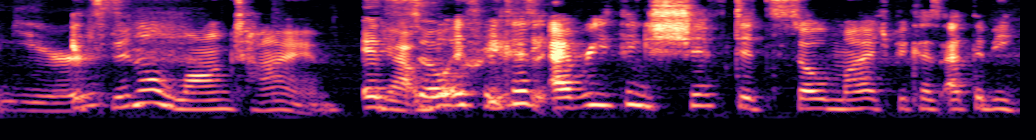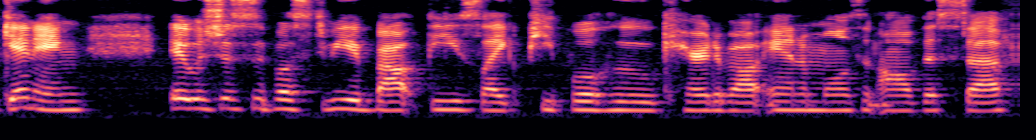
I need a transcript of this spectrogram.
years It's been a long time. It's yeah, so well, it's because everything shifted so much. Because at the beginning, it was just supposed to be about these like people who cared about animals and all this stuff,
